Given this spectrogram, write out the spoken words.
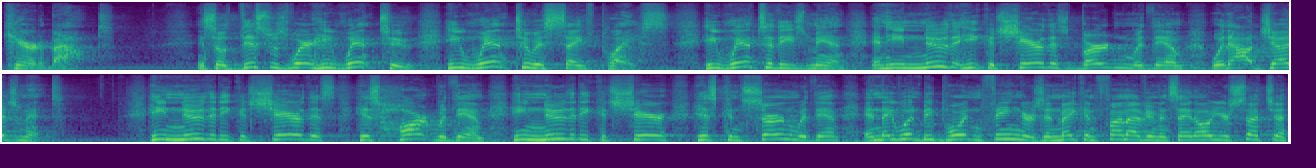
cared about. And so this was where he went to. He went to his safe place. He went to these men and he knew that he could share this burden with them without judgment. He knew that he could share this, his heart with them. He knew that he could share his concern with them and they wouldn't be pointing fingers and making fun of him and saying, Oh, you're such a,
